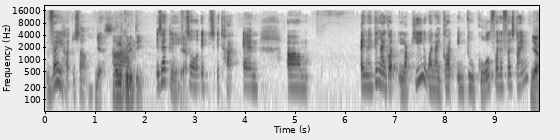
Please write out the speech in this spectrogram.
very hard to sell. Yes. No Um, liquidity. Exactly. Yeah. So it's it's hard, and um, and I think I got lucky when I got into gold for the first time. Yeah.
